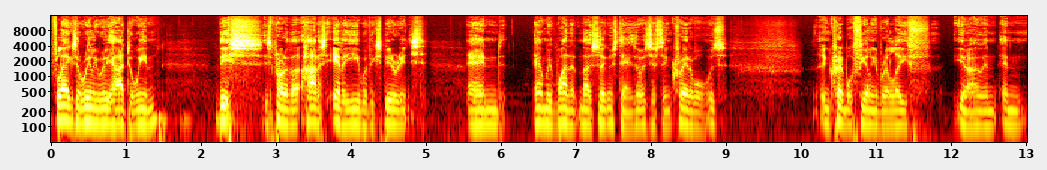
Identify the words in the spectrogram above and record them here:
flags are really, really hard to win. This is probably the hardest ever year we've experienced, and and we've won it in those circumstances. It was just incredible. It was an incredible feeling of relief, you know, and and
